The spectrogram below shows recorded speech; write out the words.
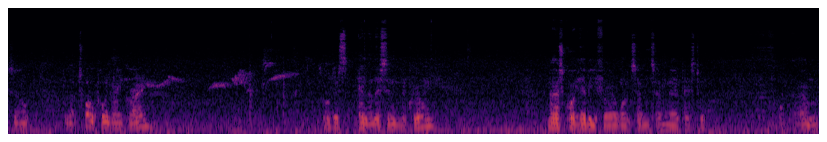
So we've got 12.8 grain. So I'll just enter this into the chrome now it's quite heavy for a 177 air pistol. Um,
